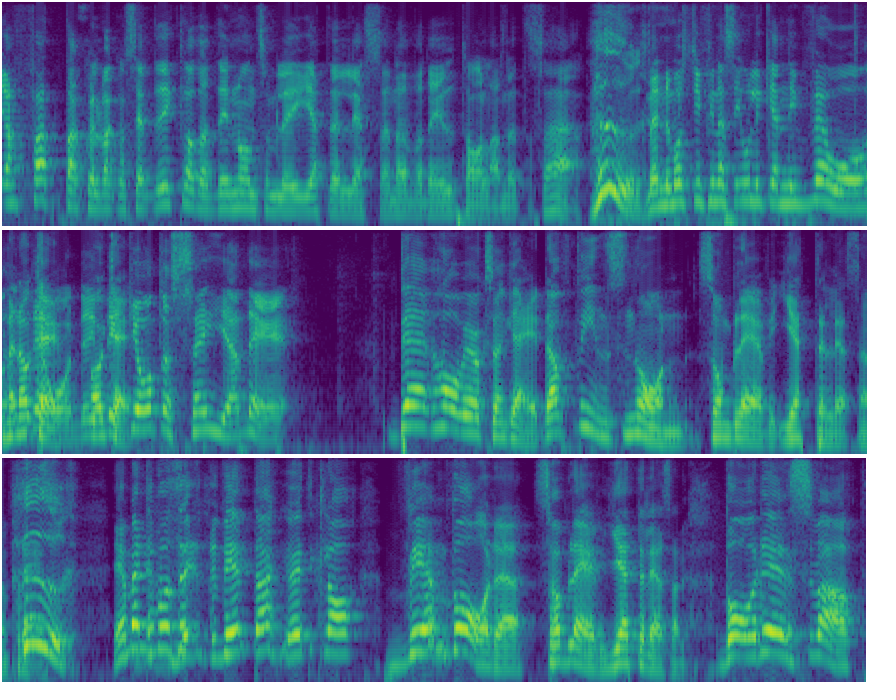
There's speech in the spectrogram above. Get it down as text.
jag fattar själva konceptet. Det är klart att det är någon som blir jätteledsen över det uttalandet och så här. Hur? Men det måste ju finnas olika nivåer Men ändå. okej, det, okej. det går inte att säga det. Där har vi också en grej. Där finns någon som blev jätteledsen för det. Hur? Ja men vä- vänta, jag är inte klar. Vem var det som blev jätteledsen? Var det en svart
